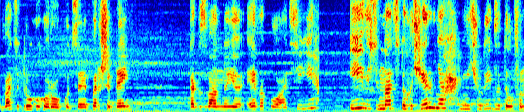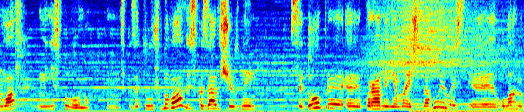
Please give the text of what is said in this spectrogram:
22-го року. Це перший день так званої евакуації. І 18 червня мій чоловік зателефонував мені з полону. Зателефонував і сказав, що з ним все добре, е, поранення майже загоїлось, е, уламок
